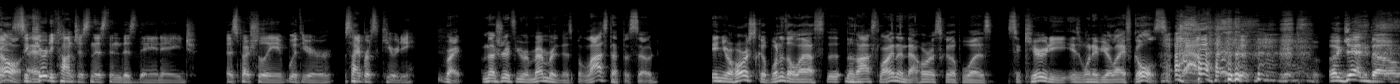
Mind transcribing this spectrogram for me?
Oh, and- security consciousness in this day and age, especially with your cybersecurity. Right. I'm not sure if you remember this, but last episode, in your horoscope, one of the last the, the last line in that horoscope was security is one of your life goals. Again, though,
